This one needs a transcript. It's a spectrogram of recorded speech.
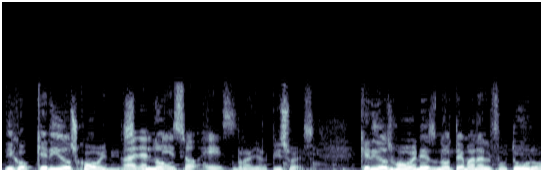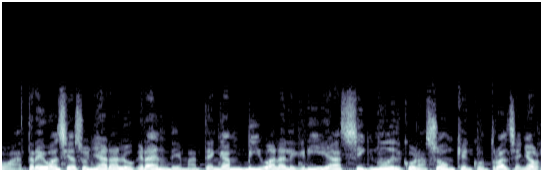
dijo, queridos jóvenes, Raya al no, piso es. Raya al piso es. Queridos jóvenes, no teman al futuro, atrévanse a soñar a lo grande, mantengan viva la alegría, signo del corazón que encontró al Señor.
